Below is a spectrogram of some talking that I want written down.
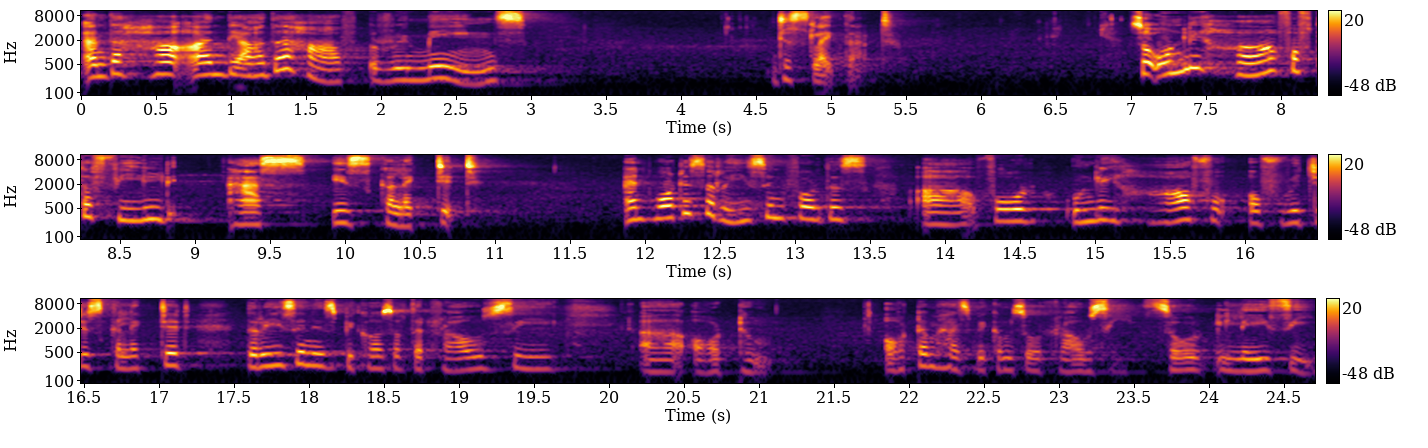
and the ha- and the other half remains just like that. So only half of the field has is collected. And what is the reason for this? Uh, for only half of which is collected, the reason is because of the drowsy uh, autumn. Autumn has become so drowsy, so lazy,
